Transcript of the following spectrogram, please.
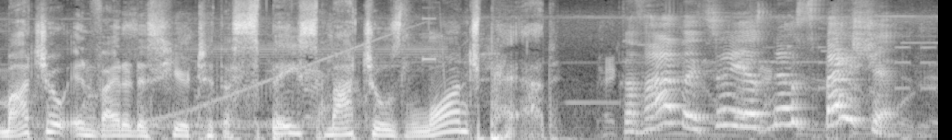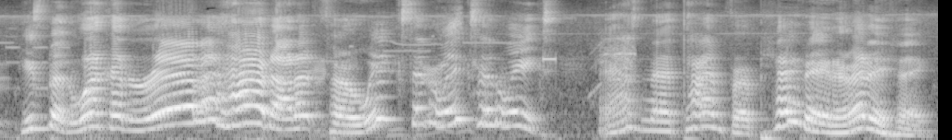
Macho invited us here to the Space Macho's launch pad. To finally see his new spaceship. He's been working really hard on it for weeks and weeks and weeks. He hasn't had time for a playdate or anything.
